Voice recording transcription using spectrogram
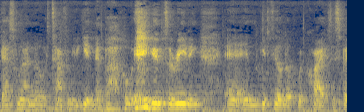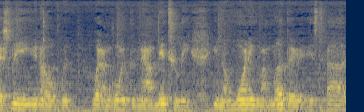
that's when I know it's time for me to get in that Bible and get into reading and, and get filled up with Christ, especially, you know, with what I'm going through now mentally. You know, mourning my mother is uh,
